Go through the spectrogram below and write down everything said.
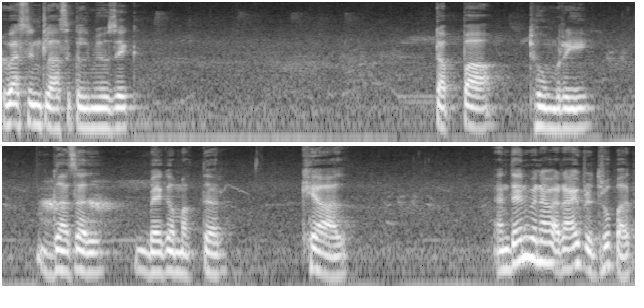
Western classical music, Tappa, Thumri, Ghazal, Begum Akhtar, Khyal. And then when I arrived at Dhrupad,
